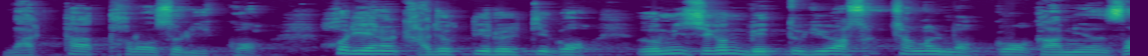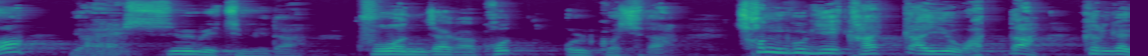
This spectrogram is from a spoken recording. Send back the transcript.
낙타 털옷을 입고 허리에는 가죽띠를 띠고 음식은 메뚜기와 석청을 먹고 가면서 열심히 외칩니다. 구원자가 곧 올 것이다. 천국이 가까이 왔다. 그러니까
